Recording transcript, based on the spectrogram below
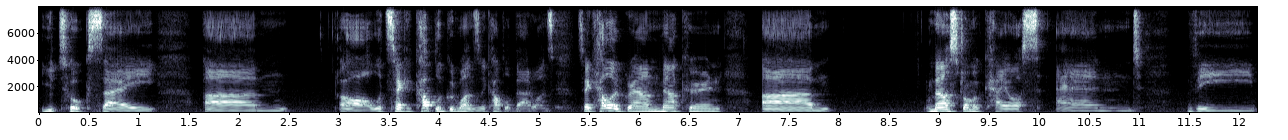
you took say um, oh let's take a couple of good ones and a couple of bad ones. Take Hallowed Ground, Mao Kun, um, Maelstrom of Chaos, and the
